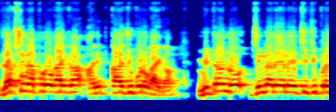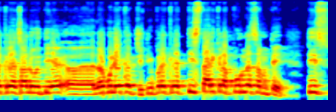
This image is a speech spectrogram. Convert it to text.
लक्ष द्यापूर्वक ऐका आणि काळजीपूर्वक ऐका. मित्रांनो जिल्हा न्यायालयाची जी प्रक्रिया चालू होती लघुलेखकची ती प्रक्रिया तीस तारखेला पूर्ण संपते. तीस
